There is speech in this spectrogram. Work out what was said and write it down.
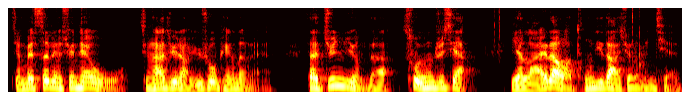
警备司令宣铁武、警察局长于淑平等人，在军警的簇拥之下，也来到了同济大学的门前。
